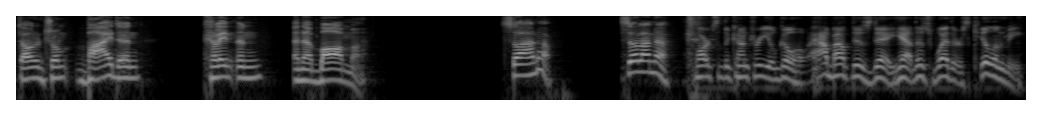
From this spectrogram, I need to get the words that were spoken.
Donald Trump, Biden, Clinton, and Obama. So I know. That's all I know. parts of the country, you'll go, How about this day? Yeah, this weather's killing me.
